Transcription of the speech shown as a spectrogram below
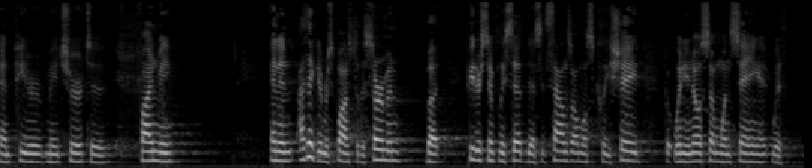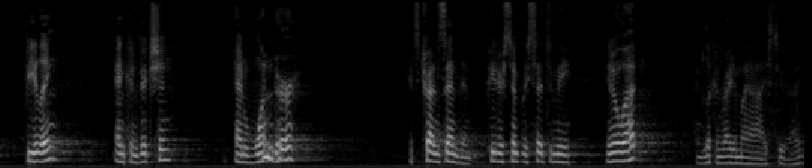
and Peter made sure to find me. And in, I think in response to the sermon, but Peter simply said this. It sounds almost cliched, but when you know someone saying it with feeling and conviction and wonder, it's transcendent. Peter simply said to me, you know what? And looking right in my eyes, too, right?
